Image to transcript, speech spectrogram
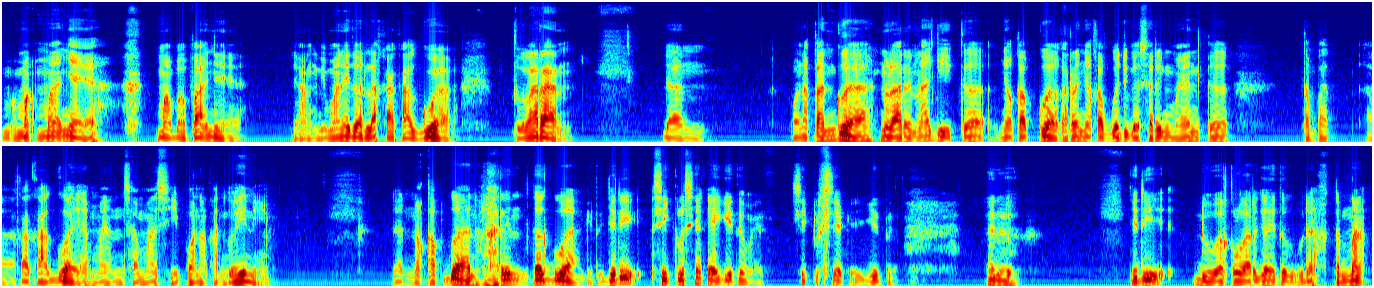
emak-emaknya ya emak bapaknya ya. Yang di mana itu adalah kakak gue tularan. Dan ponakan gue nularin lagi ke nyokap gue karena nyokap gue juga sering main ke tempat uh, kakak gue ya main sama si ponakan gue ini. Dan nyokap gue nularin ke gue gitu. Jadi siklusnya kayak gitu men. Siklusnya kayak gitu. Aduh jadi dua keluarga itu udah kena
